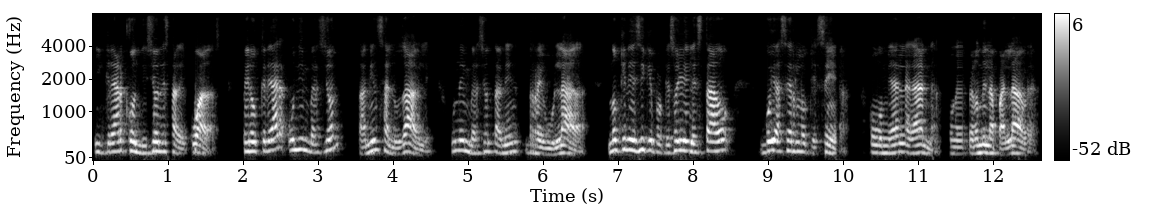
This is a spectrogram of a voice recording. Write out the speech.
y crear condiciones adecuadas, pero crear una inversión también saludable, una inversión también regulada, no quiere decir que porque soy el Estado voy a hacer lo que sea, como me da la gana, con el perdón de la palabra.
